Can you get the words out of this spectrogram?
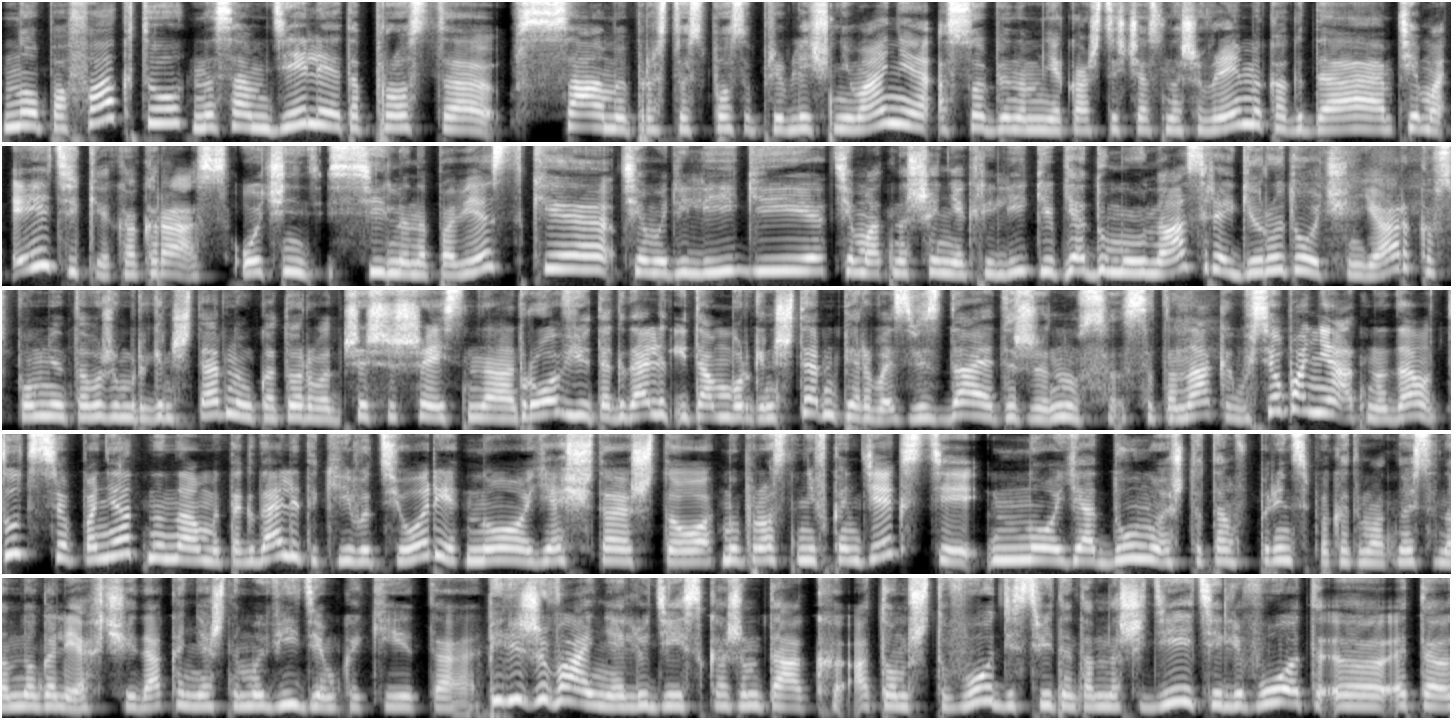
Но по факту, на самом деле, это просто самый простой способ привлечь внимание, особенно, мне кажется, сейчас в наше время, когда тема этики как раз очень сильно на повестке, тема религии, тема отношения к религии. Я думаю, у нас реагирует очень ярко. Вспомним того же Моргенштерна, у которого 666 на бровью и так далее. И там Моргенштерн, первая звезда, это же, ну, сатана, как бы все понятно, да, вот тут все понятно нам и так далее, такие вот теории. Но я считаю, что мы просто не в контексте, но я думаю, что там, в принципе, этому относятся намного легче. И да, конечно, мы видим какие-то переживания людей, скажем так, о том, что вот, действительно, там наши дети, или вот, э, это,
